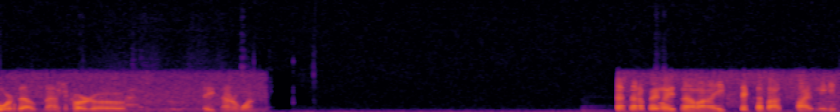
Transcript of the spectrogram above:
4000, Master Cargo 891. National Cargo 891, expect about 5 minutes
